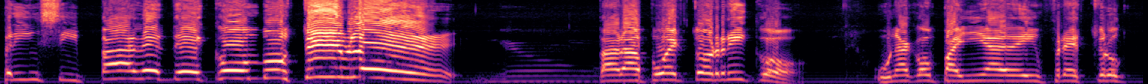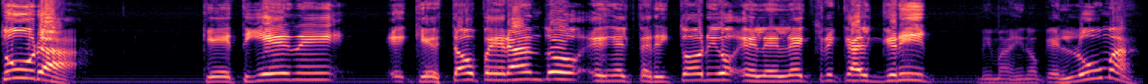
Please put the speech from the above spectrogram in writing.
principales de combustible para Puerto Rico, una compañía de infraestructura que tiene eh, que está operando en el territorio el Electrical Grid, me imagino que es Luma,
